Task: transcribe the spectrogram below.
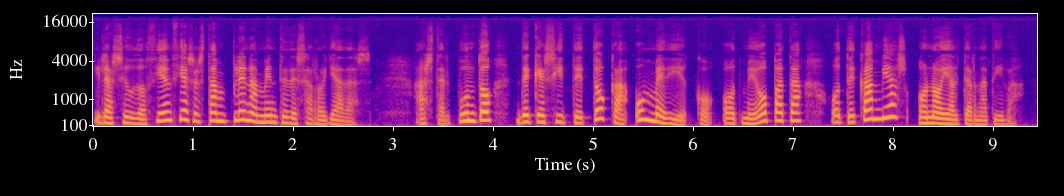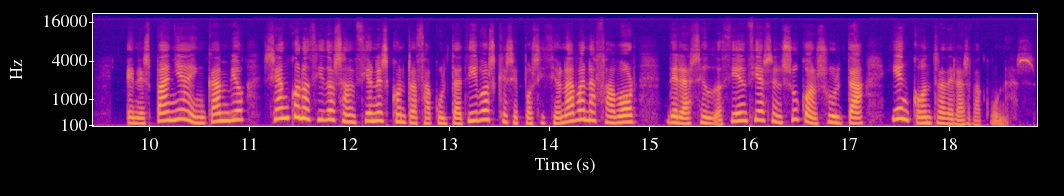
y las pseudociencias están plenamente desarrolladas hasta el punto de que si te toca un médico homeópata o te cambias o no hay alternativa. En España, en cambio, se han conocido sanciones contra facultativos que se posicionaban a favor de las pseudociencias en su consulta y en contra de las vacunas.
